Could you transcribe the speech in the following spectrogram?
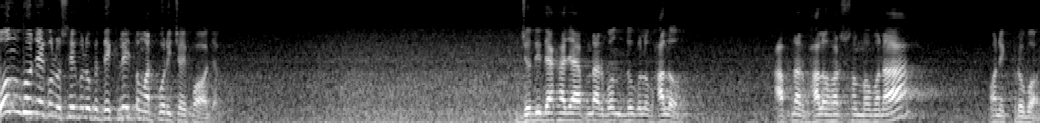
বন্ধু যেগুলো, সেগুলোকে দেখলেই তোমার পরিচয় পাওয়া যাবে। যদি দেখা যায় আপনার বন্ধুগুলো ভালো, আপনার ভালো হওয়ার সম্ভাবনা অনেক প্রবল।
